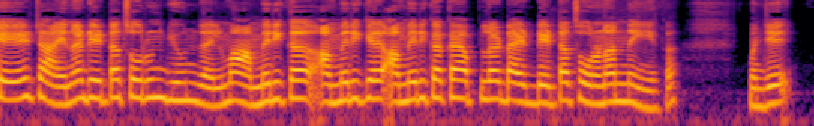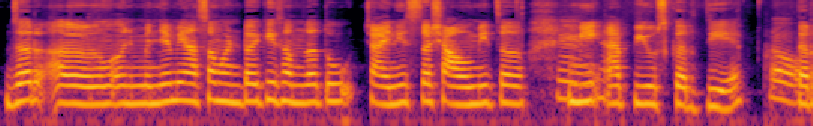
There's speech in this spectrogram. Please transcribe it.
आहे चायना डेटा चोरून घेऊन जाईल मग अमेरिका अमेरिका अमेरिका काय आपला डेटा चोरणार नाहीये का म्हणजे जर म्हणजे मी असं म्हणतोय की समजा तू चायनीजचं शाओमीचं मी ऍप यूज करतीये हो. तर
